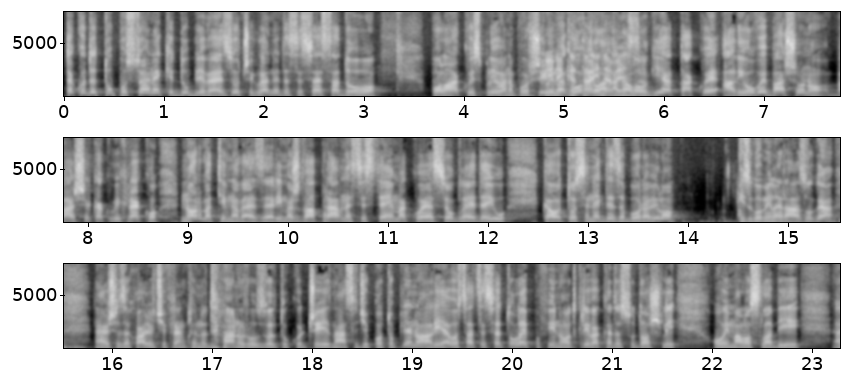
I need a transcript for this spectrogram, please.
Tako da tu postoje neke dublje veze, očigledno je da se sve sad ovo polako ispliva na površinu, ima gomila analogija, tako je, ali ovo je baš ono, baš je kako bih rekao normativna veza, jer imaš dva pravna sistema koja se ogledaju kao to se negde zaboravilo iz gomile razloga, najviše zahvaljujući Franklinu Delano Rooseveltu čije je potopljeno, ali evo sad se sve to lepo fino otkriva kada su došli ovi malo slabiji uh,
